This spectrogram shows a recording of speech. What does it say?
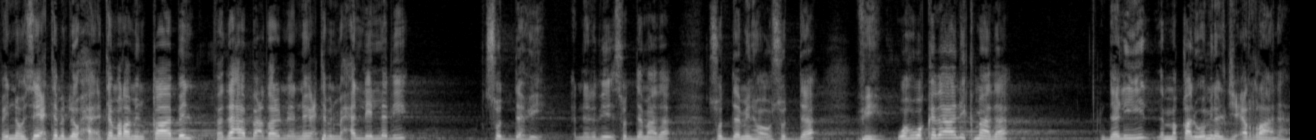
فإنه سيعتمر لو اعتمر من قابل فذهب بعض أنه يعتمر محله الذي صد فيه أن الذي صد ماذا؟ صد منه أو صد فيه. وهو كذلك ماذا؟ دليل لما قال ومن الجعرانة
